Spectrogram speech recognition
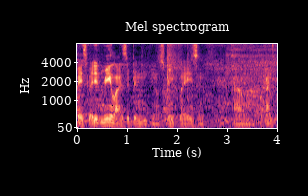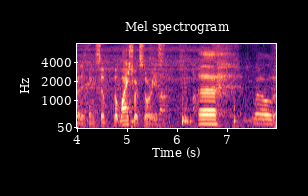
Basically, I didn't realize there'd been you know screenplays and um, all kinds of other things. So, but why short stories? Uh, well,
